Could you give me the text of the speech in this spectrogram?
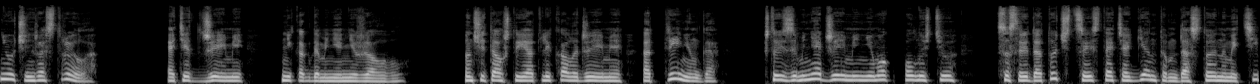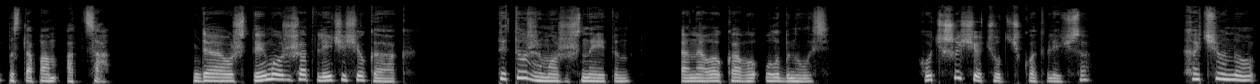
не очень расстроило. Отец Джейми никогда меня не жаловал. Он считал, что я отвлекала Джейми от тренинга, что из-за меня Джейми не мог полностью сосредоточиться и стать агентом, достойным идти по стопам отца. «Да уж, ты можешь отвлечь еще как». «Ты тоже можешь, Нейтон», — она лукаво улыбнулась. «Хочешь еще чуточку отвлечься?» «Хочу, но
